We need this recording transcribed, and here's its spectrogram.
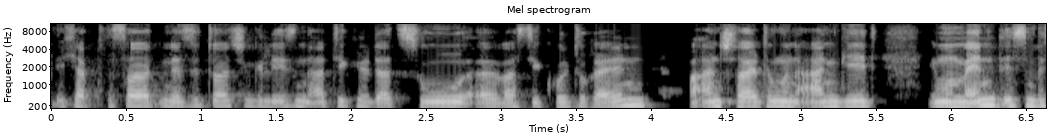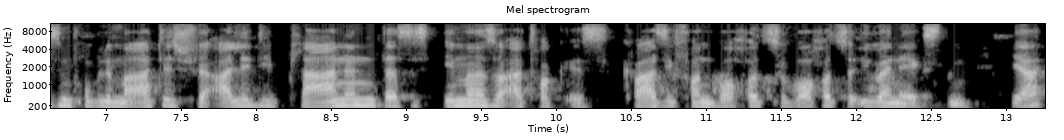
Ich habe das heute in der Süddeutschen gelesen, einen Artikel dazu, äh, was die kulturellen Veranstaltungen angeht. Im Moment ist ein bisschen problematisch für alle, die planen, dass es immer so ad hoc ist, quasi von Woche zu Woche zur übernächsten. Ja,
